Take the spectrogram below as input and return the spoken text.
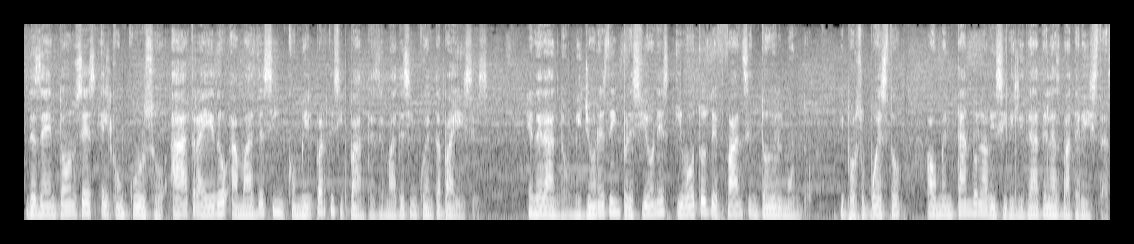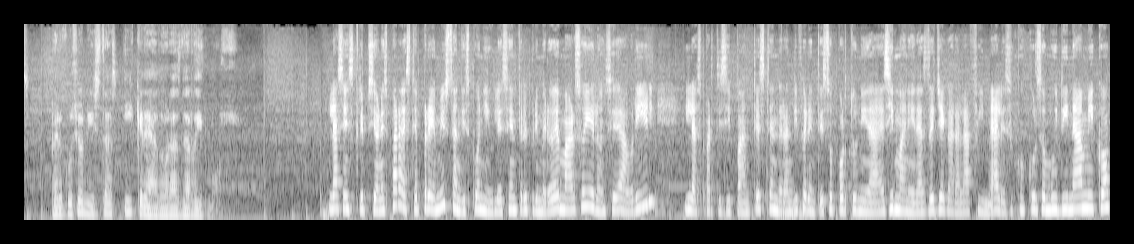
Desde entonces el concurso ha atraído a más de 5.000 participantes de más de 50 países, generando millones de impresiones y votos de fans en todo el mundo y por supuesto aumentando la visibilidad de las bateristas, percusionistas y creadoras de ritmos. Las inscripciones para este premio están disponibles entre el 1 de marzo y el 11 de abril y las participantes tendrán diferentes oportunidades y maneras de llegar a la final. Es un concurso muy dinámico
